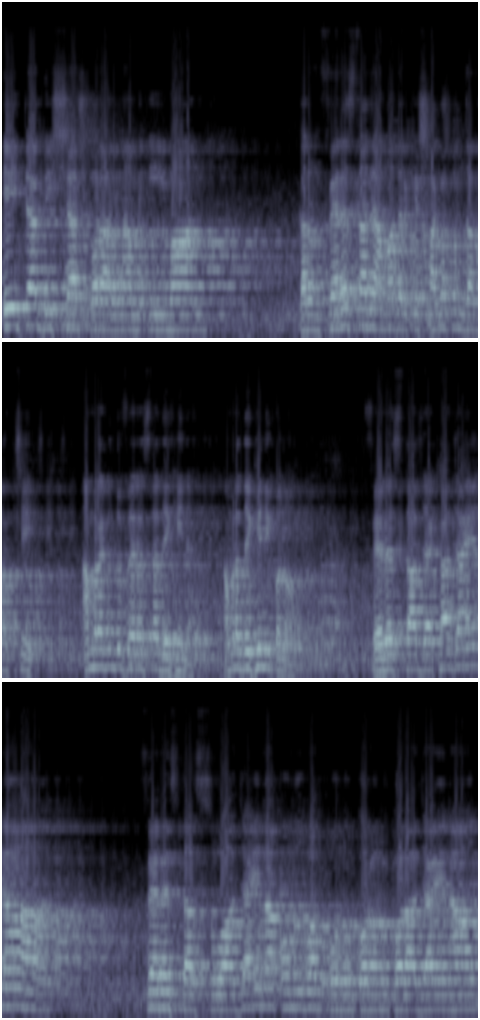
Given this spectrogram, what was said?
এইটা বিশ্বাস করার নাম ঈমান। কারণ ফেরেস্তা যে আমাদেরকে স্বাগতম জানাচ্ছে। আমরা কিন্তু ফেরেস্তা দেখি না। আমরা দেখিনি কোনো। ফেরেস্তা দেখা যায় না। ফেরেস্তা শোয়া যায় না। অনুভব, অনুকরণ করা যায় না।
